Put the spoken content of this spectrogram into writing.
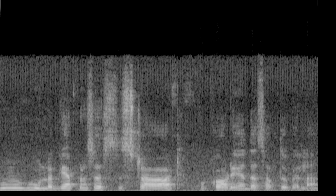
ਹੁਣ ਹੁਣ ਲੱਗਿਆ ਪ੍ਰੋਸੈਸ ਸਟਾਰਟ ਪਕੌੜਿਆਂ ਦਾ ਸਭ ਤੋਂ ਪਹਿਲਾਂ।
